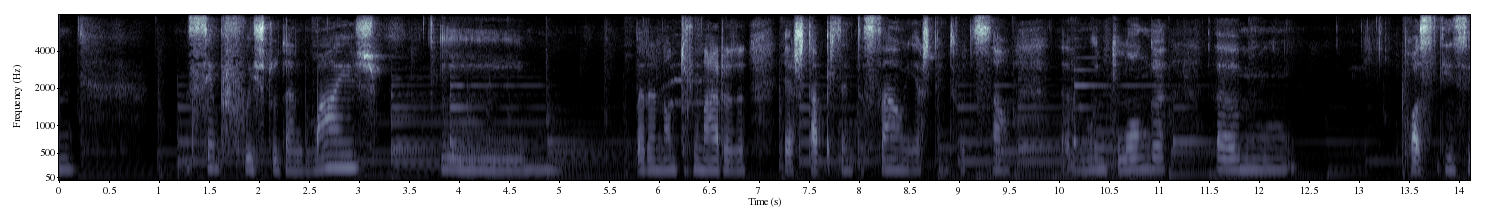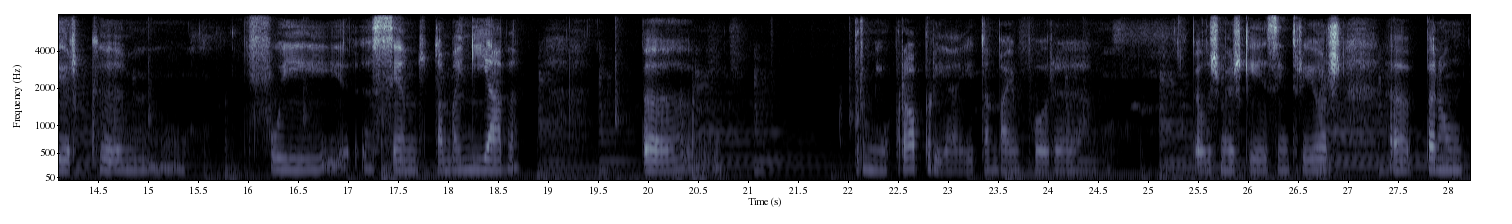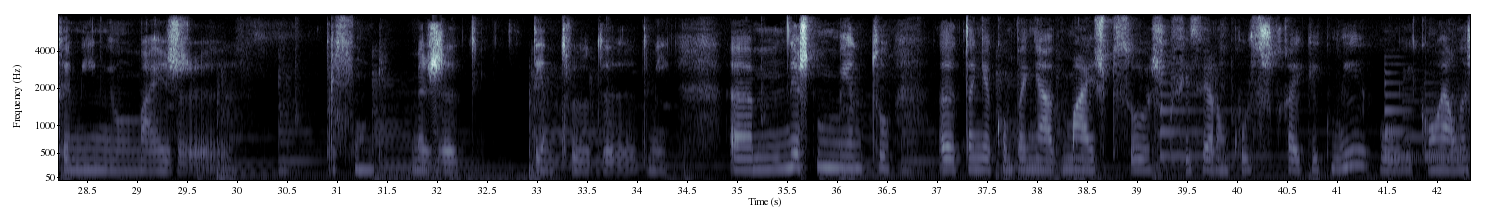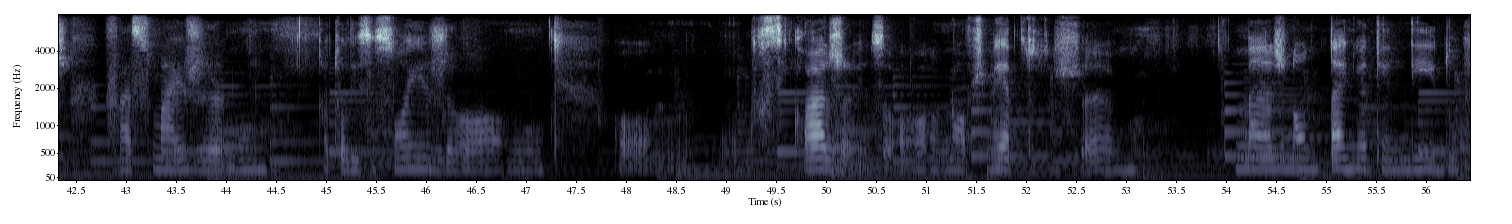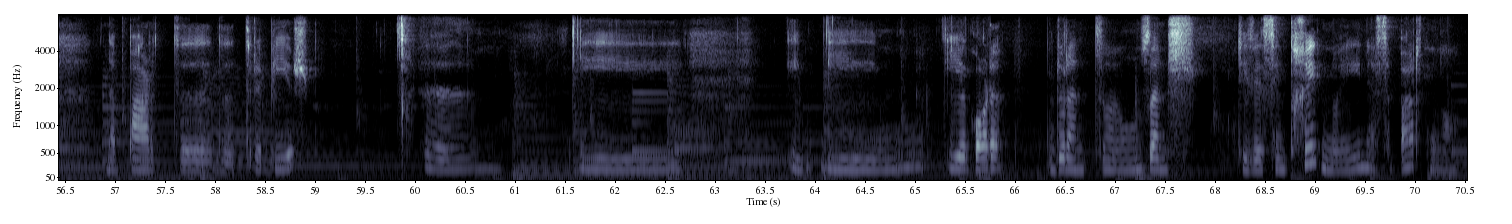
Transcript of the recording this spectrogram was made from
sempre fui estudando mais e para não tornar esta apresentação e esta introdução uh, muito longa, um, posso dizer que fui sendo também guiada uh, por mim própria e também por, uh, pelos meus guias interiores para um caminho mais profundo, mas eh, dentro de, de mim. Um, neste momento uh, tenho acompanhado mais pessoas que fizeram cursos de Reiki comigo e com elas faço mais um, atualizações ou, ou, reciclagens ou novos métodos, um, mas não tenho atendido na parte de terapias e, e, e, agora, durante uns anos, tive esse interregno aí nessa parte, não,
